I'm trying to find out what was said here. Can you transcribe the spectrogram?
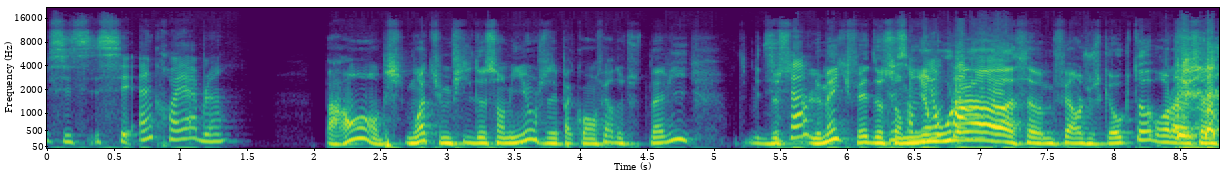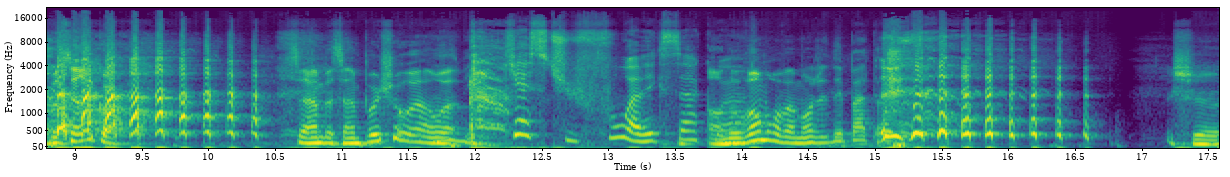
C'est incroyable. hein. Par an Moi, tu me files 200 millions, je sais pas quoi en faire de toute ma vie. De- ça le mec fait 200, 200 millions, oulala, ça va me faire jusqu'à octobre, là, c'est un peu serré, quoi. C'est un, peu chaud. hein, Mais qu'est-ce que tu fous avec ça quoi En novembre, on va manger des pâtes. Je-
